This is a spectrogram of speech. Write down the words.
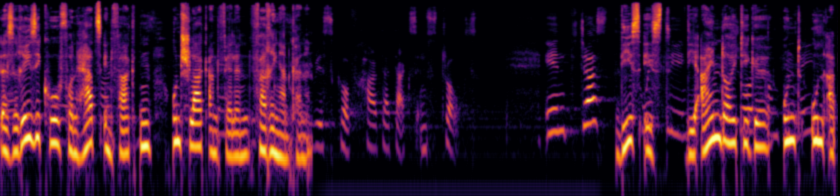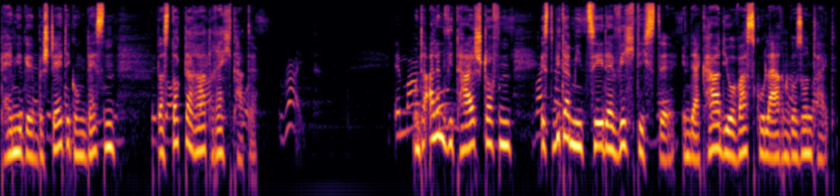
das Risiko von Herzinfarkten und Schlaganfällen verringern können. Dies ist die eindeutige und unabhängige Bestätigung dessen, dass Dr. Rath recht hatte. Unter allen Vitalstoffen ist Vitamin C der wichtigste in der kardiovaskularen Gesundheit.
